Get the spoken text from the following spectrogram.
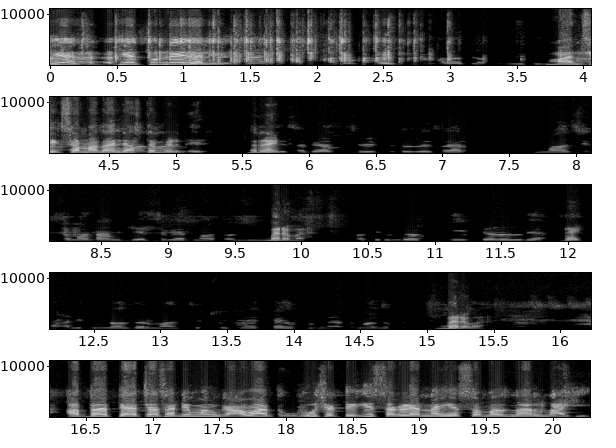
हे? येस हे. पुण्य झाले. मानसिक समाधान जास्त मिळते. राईट हे मानसिक समाधान हेच सगळ्यात महत्वाचं बरोबर. बरोबर. आता त्याच्यासाठी मग गावात होऊ शकते की सगळ्यांना हे समजणार नाही?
